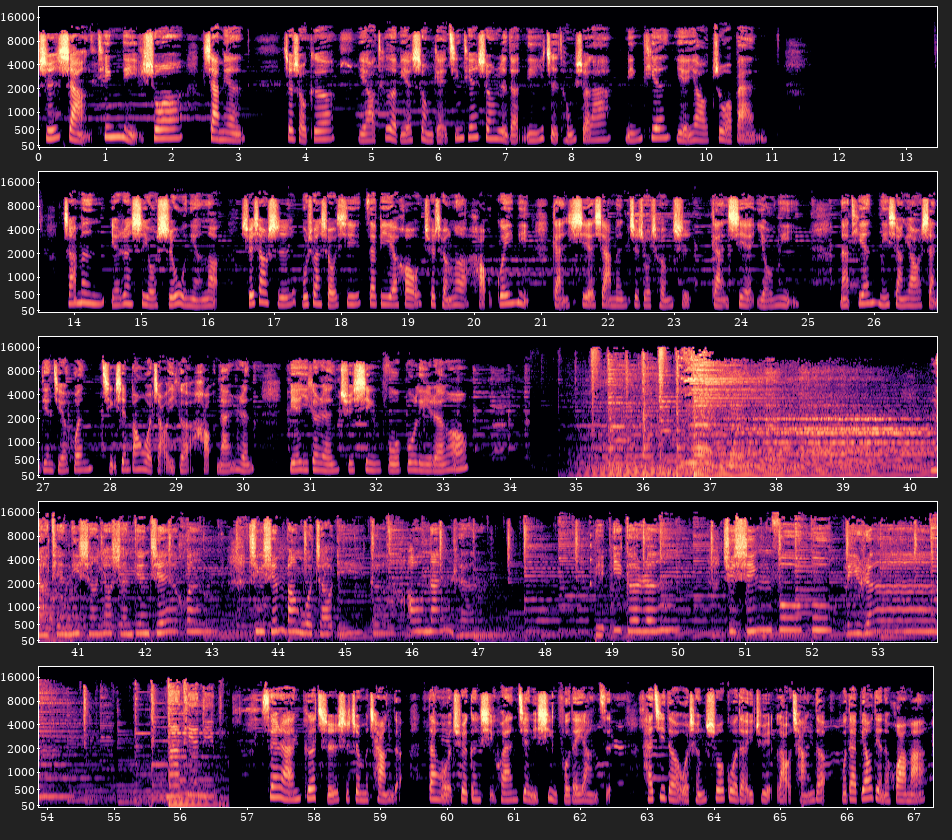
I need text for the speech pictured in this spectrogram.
只想听你说。下面这首歌也要特别送给今天生日的妮子同学啦，明天也要作伴。咱们也认识有十五年了，学校时不算熟悉，在毕业后却成了好闺蜜。感谢厦门这座城市，感谢有你。哪天你想要闪电结婚，请先帮我找一个好男人，别一个人去幸福不理人哦。那天你想要闪电结婚，请先帮我找一个好男人，别一个人去幸福不理人。虽然歌词是这么唱的，但我却更喜欢见你幸福的样子。还记得我曾说过的一句老长的、不带标点的话吗？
